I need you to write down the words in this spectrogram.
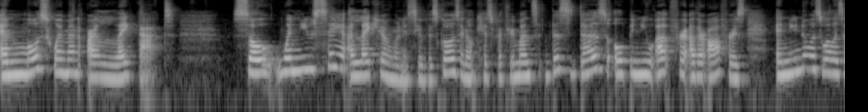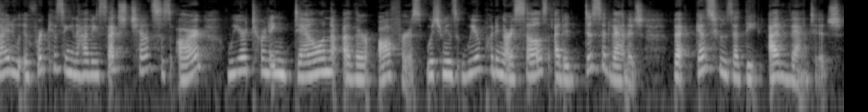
And most women are like that. So when you say, I like you, I want to see where this goes, I don't kiss for three months, this does open you up for other offers. And you know as well as I do, if we're kissing and having sex, chances are we are turning down other offers, which means we are putting ourselves at a disadvantage. But guess who's at the advantage?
